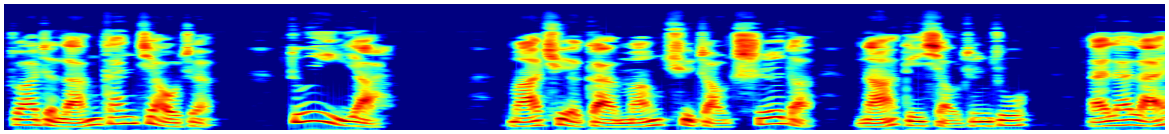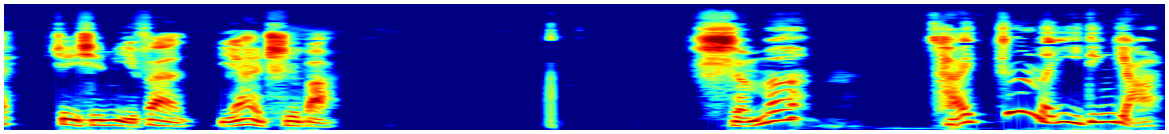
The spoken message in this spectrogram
抓着栏杆叫着：“对呀！”麻雀赶忙去找吃的。拿给小珍珠，来来来，这些米饭你爱吃吧？什么？才这么一丁点儿？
